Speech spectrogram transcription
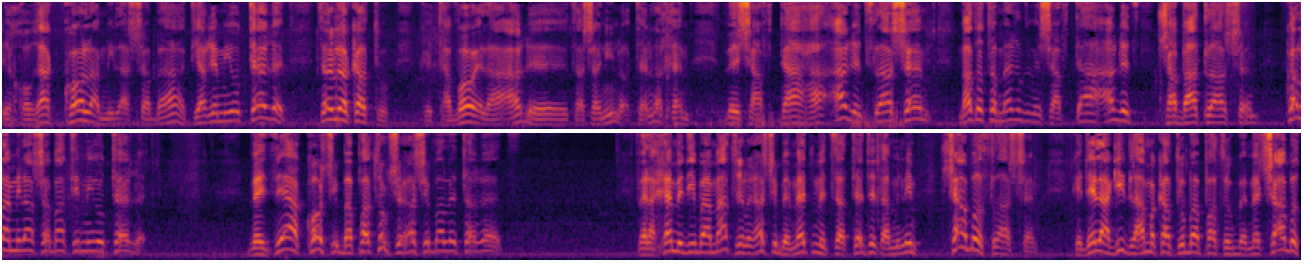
לכאורה כל המילה שבת היא הרי מיותרת, צריך להיות כתוב. כי תבוא אל הארץ אשר אני נותן לכם, ושבתה הארץ להשם. מה זאת אומרת ושבתה הארץ שבת להשם? כל המילה שבת היא מיותרת. וזה הקושי בפסוק שרש"י בא לתרץ. ולכן בדיבר מצרי רש"י באמת מצטט את המילים שבוס להשם, כדי להגיד למה כתוב בפסוק באמת שבוס,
